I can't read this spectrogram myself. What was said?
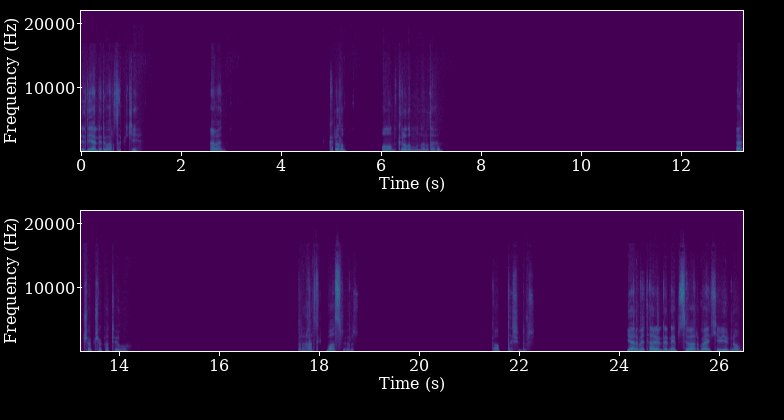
Bir diğerleri var tabii ki. Hemen kıralım. 10-10 kıralım bunları da. Ya çöp çöp atıyor bu. Artık basmıyoruz. Kap taşı dursun. Diğer materyallerin hepsi var. Belki bir nom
